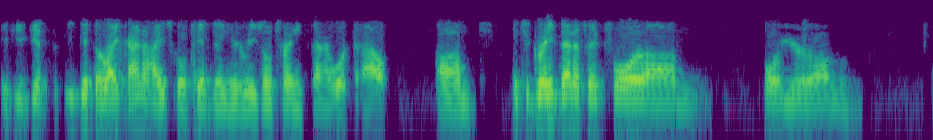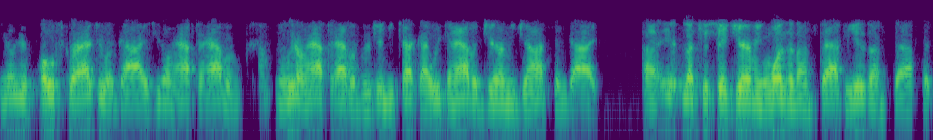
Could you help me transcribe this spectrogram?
if you get you get the right kind of high school kids in your regional training center working out. Um, it's a great benefit for um, for your um, you know your postgraduate guys. You don't have to have a you know, we don't have to have a Virginia Tech guy. We can have a Jeremy Johnson guy. Uh, let's just say Jeremy wasn't on staff. He is on staff, but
